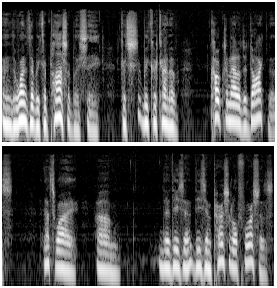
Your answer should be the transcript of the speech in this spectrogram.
And the ones that we could possibly see, could, we could kind of coax them out of the darkness. That's why um, the, these uh, these impersonal forces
